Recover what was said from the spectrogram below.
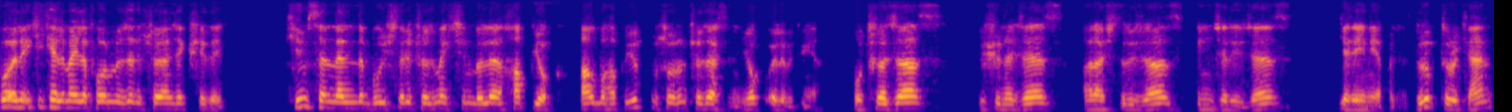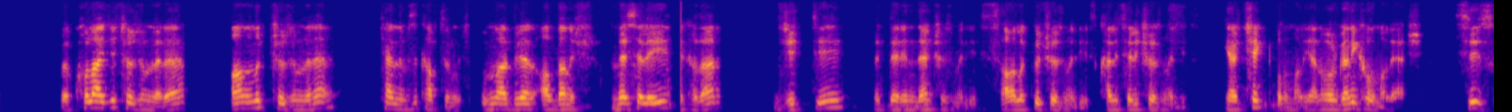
Bu öyle iki kelimeyle formüle edip söylenecek bir şey değil. Kimsenin elinde bu işleri çözmek için böyle hap yok. Al bu hapı yut, bu sorunu çözersin. Yok öyle bir dünya. Oturacağız, düşüneceğiz, araştıracağız, inceleyeceğiz, gereğini yapacağız. Durup dururken ve kolaycı çözümlere, anlık çözümlere kendimizi kaptırmış. Bunlar birer aldanış. Meseleyi ne kadar ciddi ve derinden çözmeliyiz. Sağlıklı çözmeliyiz, kaliteli çözmeliyiz. Gerçek olmalı yani organik olmalı her şey. Siz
